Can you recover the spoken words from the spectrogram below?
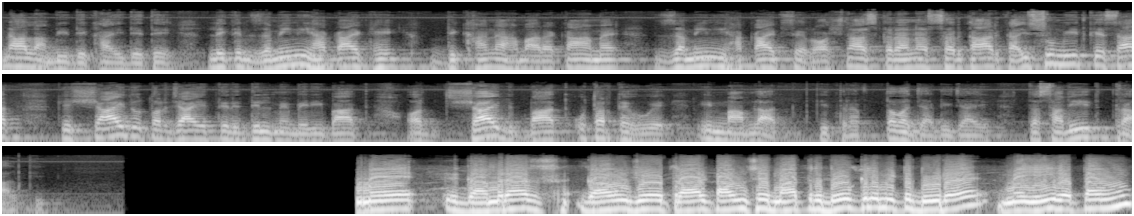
नाला भी दिखाई देते। लेकिन ज़मीनी हकायक हैं, दिखाना हमारा काम है। ज़मीनी हकायक से रोशनास कराना सरकार का इस उम्मीद के साथ कि शायद उतर जाए तेरे दिल में मेरी बात, और शायद बात उतरते हुए इन मामला की तरफ़ तवज्जा दी जाए। तस्वीर त्राल की। मैं गामराज गाँव जो त्राल टाउन से मात्र दो किलोमीटर दूर है, मैं यही रहता हूँ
